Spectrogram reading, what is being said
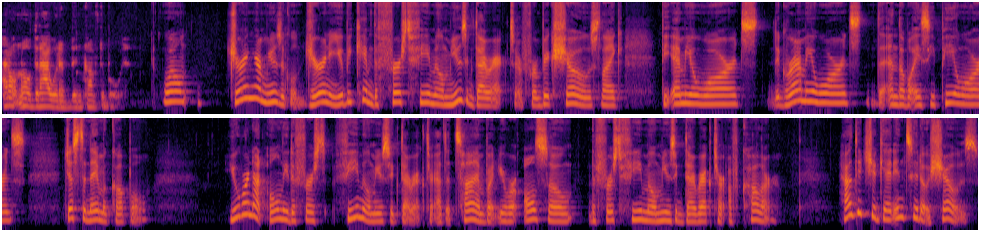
I don't know that I would have been comfortable with. Well, during your musical journey, you became the first female music director for big shows like the Emmy Awards, the Grammy Awards, the NAACP Awards, just to name a couple. You were not only the first female music director at the time, but you were also the first female music director of color. How did you get into those shows?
